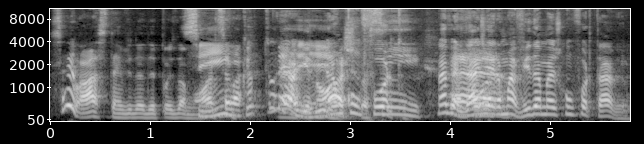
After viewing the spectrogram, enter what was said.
sei lá se tem vida depois da morte, Sim, sei lá. tudo É, é Era um agnóstico, conforto. assim. Na verdade, É, era uma vida mais confortável.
